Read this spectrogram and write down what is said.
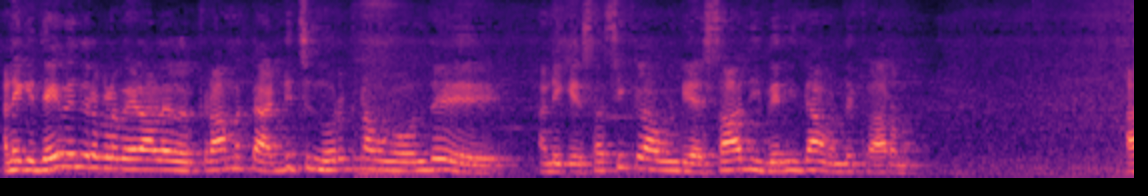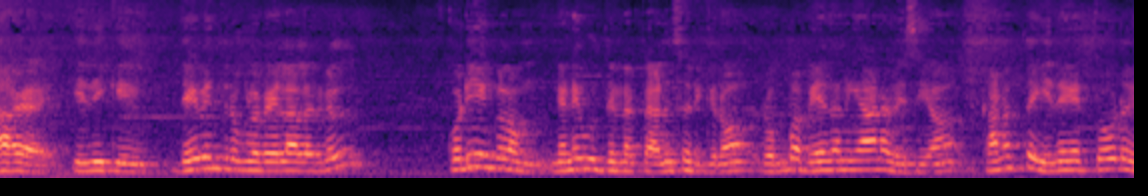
அன்னைக்கு தேவேந்திரகுல வேளாளர் கிராமத்தை அடித்து நொறுக்குனவங்க வந்து அன்னைக்கு சசிகலாவுடைய சாதி வெறி தான் வந்து காரணம். ஆக இன்னைக்கு தேவேந்திரகுல வேளாளர்கள் கொடியங்குளம் நினைவு தினத்தை அனுசரிக்கிறோம். ரொம்ப வேதனையான விஷயம். கனத்த இதயத்தோடு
